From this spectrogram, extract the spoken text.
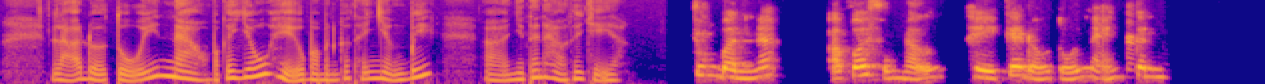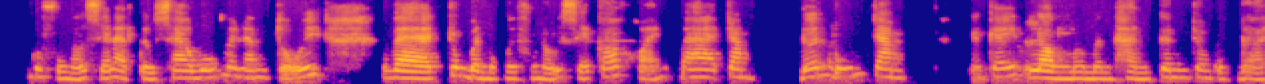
á, là ở độ tuổi nào và cái dấu hiệu mà mình có thể nhận biết à, như thế nào thưa chị ạ? trung bình á ở với phụ nữ thì cái độ tuổi mãn kinh của phụ nữ sẽ là từ sau 45 tuổi và trung bình một người phụ nữ sẽ có khoảng 300 đến 400 những cái lần mà mình hành kinh trong cuộc đời.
